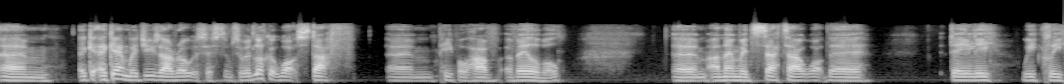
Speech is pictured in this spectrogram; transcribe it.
um, again we'd use our rota system, so we'd look at what staff um, people have available, um, and then we'd set out what their daily, weekly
